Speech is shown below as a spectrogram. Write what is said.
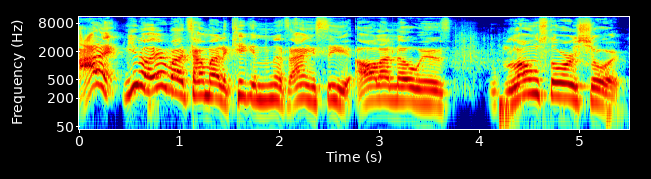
I ain't- you know, everybody talking about the kicking the nuts. I ain't see it. All I know is long story short,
